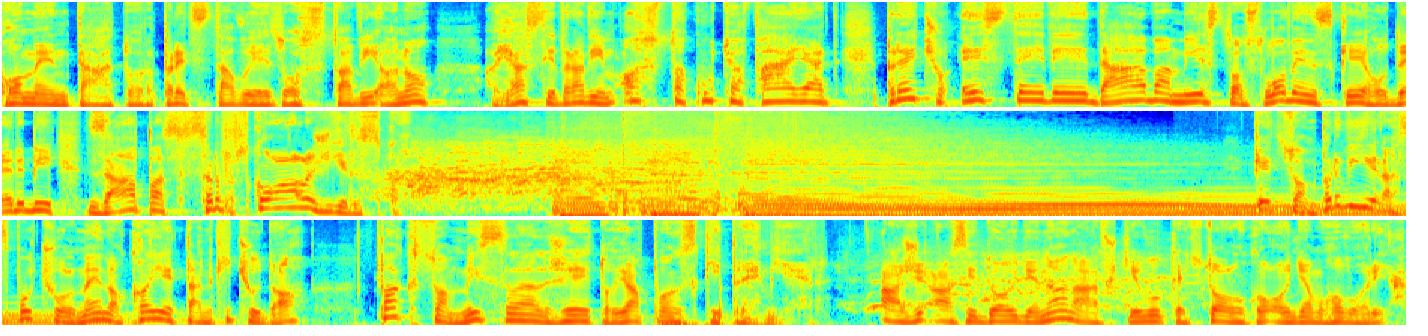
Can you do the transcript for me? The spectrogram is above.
Komentátor predstavuje zostavy, áno, a ja si vravím, asta kuťa fájať, prečo STV dáva miesto slovenského derby zápas Srbsko-Alžírsko. Keď som prvý raz počul meno Kajetan Kičudo, tak som myslel, že je to japonský premiér a že asi dojde na návštevu, keď toľko o ňom hovoria.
